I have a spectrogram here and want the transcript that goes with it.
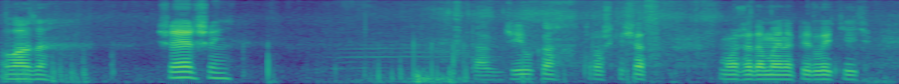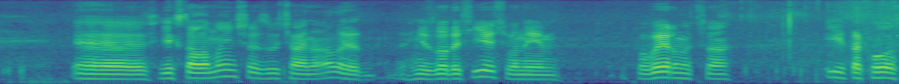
Лаза. Шершень. Так, бджілка трошки зараз може до мене підлетіть. Е, їх стало менше, звичайно, але гніздо десь є, вони повернуться. І також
